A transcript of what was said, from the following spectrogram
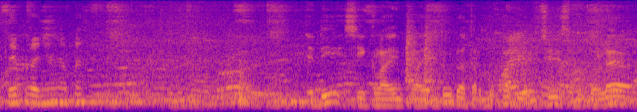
saya pertanyaan apa sih? jadi si klien-klien itu udah terbuka belum sih? Sebetulnya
